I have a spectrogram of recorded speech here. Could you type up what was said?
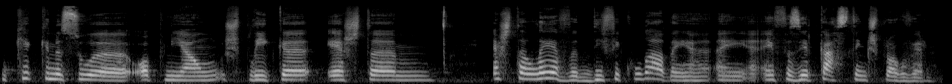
o que é que, na sua opinião, explica esta, esta leva de dificuldade em, em, em fazer castings para o governo?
